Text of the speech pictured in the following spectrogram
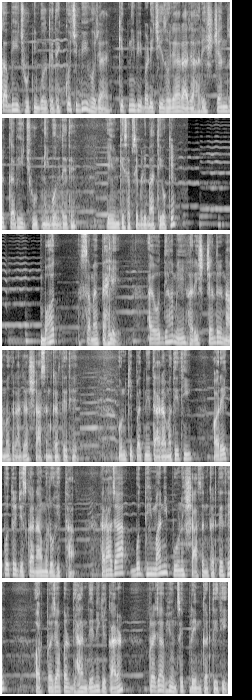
कभी झूठ नहीं बोलते थे। कुछ भी हो जाए कितनी भी बड़ी चीज़ हो जाए राजा हरिश्चंद्र कभी झूठ नहीं बोलते थे। ये उनकी सबसे बड़ी बात थी ओके बहुत समय पहले अयोध्या में हरिश्चंद्र नामक राजा शासन करते थे। उनकी पत्नी तारामती थी और एक पुत्र जिसका नाम रोहित था। राजा बुद्धिमानी पूर्ण शासन करते थे और प्रजा पर ध्यान देने के कारण प्रजा भी उनसे प्रेम करती थी।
